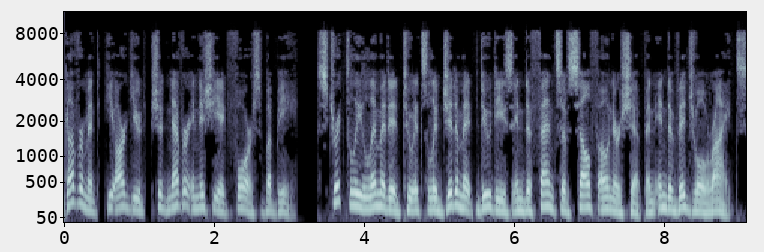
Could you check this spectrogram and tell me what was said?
Government, he argued, should never initiate force but be strictly limited to its legitimate duties in defense of self-ownership and individual rights."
